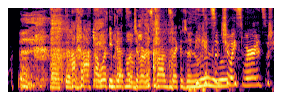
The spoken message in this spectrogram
I wouldn't get much of a response. I could you get some choice words.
